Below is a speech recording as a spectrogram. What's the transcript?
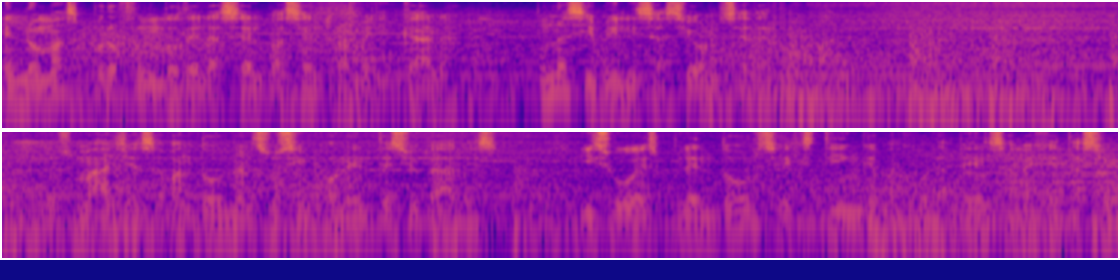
En lo más profundo de la selva centroamericana, una civilización se derrumba. Los mayas abandonan sus imponentes ciudades y su esplendor se extingue bajo la densa vegetación.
